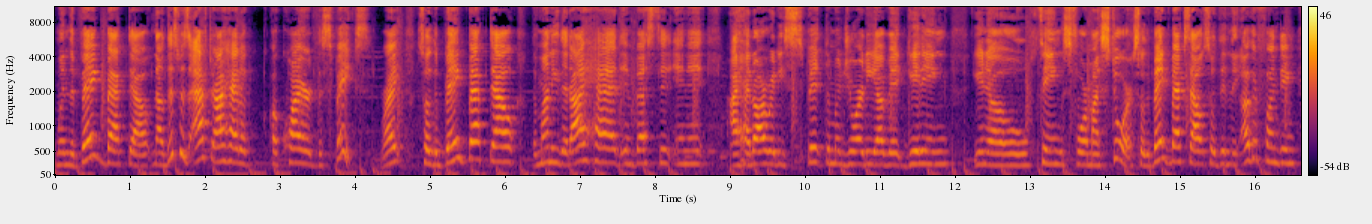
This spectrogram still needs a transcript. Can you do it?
when the bank backed out, now this was after I had a, acquired the space, right? So the bank backed out. The money that I had invested in it, I had already spent the majority of it getting, you know, things for my store. So the bank backs out. So then the other funding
